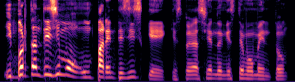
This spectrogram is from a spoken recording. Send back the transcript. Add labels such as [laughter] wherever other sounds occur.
Importantísimo, un paréntesis que, estoy haciendo en este momento.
